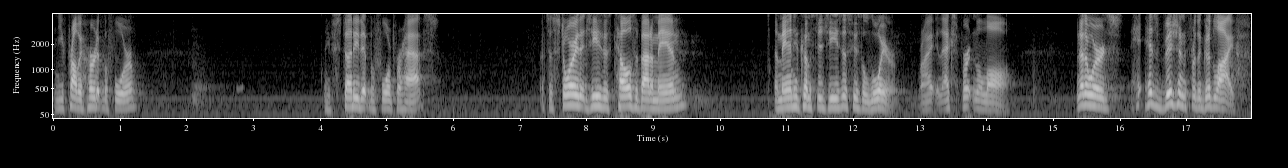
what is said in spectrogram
And you've probably heard it before. You've studied it before, perhaps. It's a story that Jesus tells about a man, a man who comes to Jesus who's a lawyer, right? An expert in the law. In other words, his vision for the good life,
